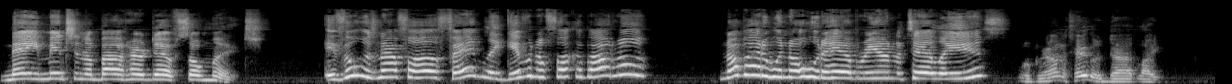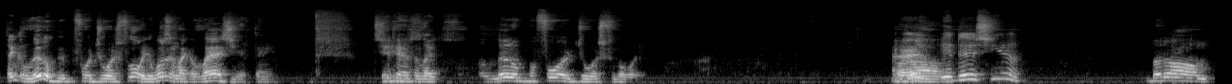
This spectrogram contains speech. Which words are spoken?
made mention about her death so much. If it was not for her family giving a fuck about her, nobody would know who the hell Breonna Taylor is. Well, Breonna Taylor died like I think a little bit before George Floyd. It wasn't like a last year thing. She happened like a little before George Floyd. But, um, it is you. But um,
